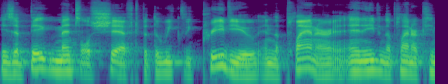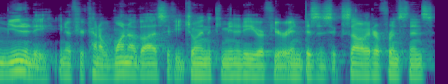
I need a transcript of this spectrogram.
is a big mental shift, but the weekly preview in the planner and even the planner community, you know, if you're kind of one of us, if you join the community or if you're in Business Accelerator, for instance,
